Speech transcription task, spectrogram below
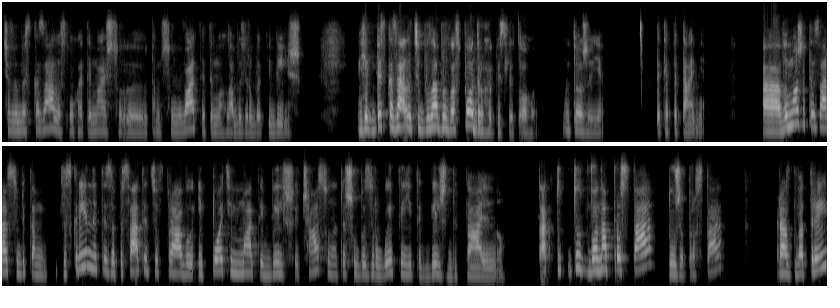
Чи ви би сказали, слухай, ти маєш е, там сумувати, ти могла би зробити більше? Якби сказали, чи була б у вас подруга після того? Ну, теж є таке питання. Ви можете зараз собі там заскрінити, записати цю вправу і потім мати більше часу на те, щоб зробити її так більш детально. Так? Тут, тут вона проста, дуже проста. Раз, два, три.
